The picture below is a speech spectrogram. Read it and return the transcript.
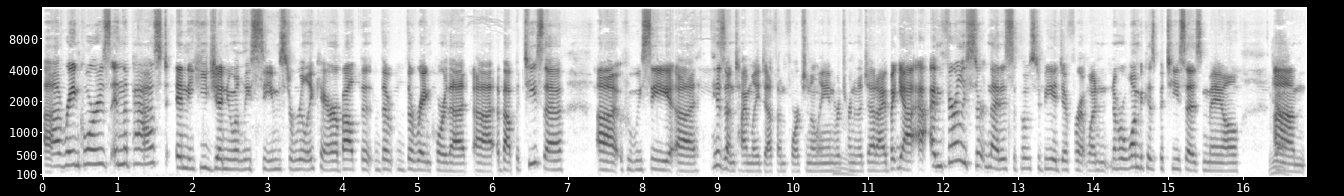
uh, Rancors in the past, and he genuinely seems to really care about the the, the Rancor that uh, about Pateesa. Uh, who we see uh, his untimely death, unfortunately, in Return of the Jedi. But yeah, I- I'm fairly certain that is supposed to be a different one. Number one, because Pateesa is male, Yeah. um,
